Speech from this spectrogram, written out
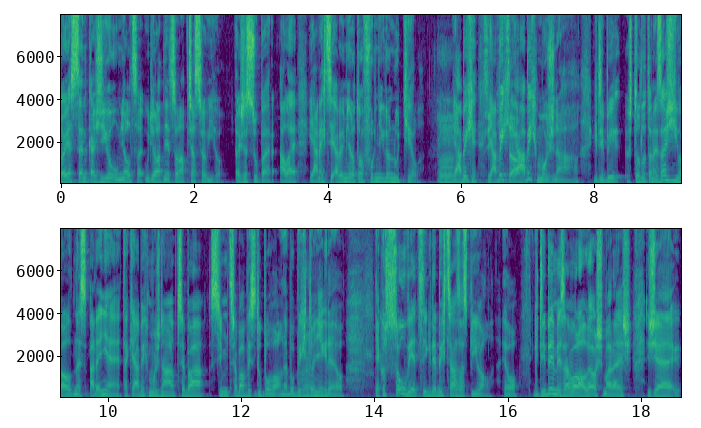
to je sen každého umělce, udělat něco nadčasového. Takže super, ale já nechci, aby mě do toho furt někdo nutil. Já, bych, já, bych, já bych možná, kdyby tohle to nezažíval dnes a denně, tak já bych možná třeba s tím třeba vystupoval, nebo bych to někde, jo. Jako jsou věci, kde bych třeba zaspíval, jo. Kdyby mi zavolal Leoš Mareš, že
